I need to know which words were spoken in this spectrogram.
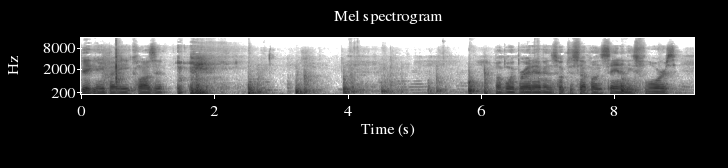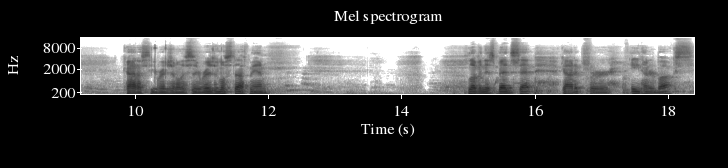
Big 8 by 8 closet. My boy Brad Evans hooked us up on sanding these floors. Got us the original. This is original stuff, man. Loving this bed set. Got it for 800 bucks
